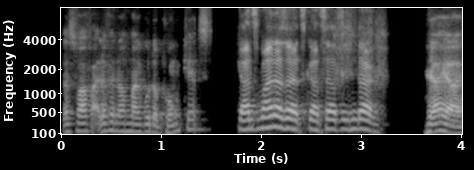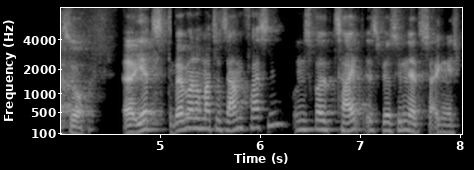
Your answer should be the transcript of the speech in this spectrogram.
Das war auf alle Fälle nochmal ein guter Punkt jetzt. Ganz meinerseits, ganz herzlichen Dank. Ja, ja, so. Äh, jetzt, wenn wir nochmal zusammenfassen, unsere Zeit ist, wir sind jetzt eigentlich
